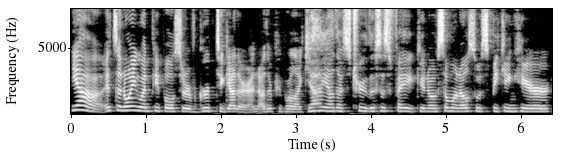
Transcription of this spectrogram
Yeah, it's annoying when people sort of group together and other people are like, yeah, yeah, that's true. This is fake. You know, someone else was speaking here.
